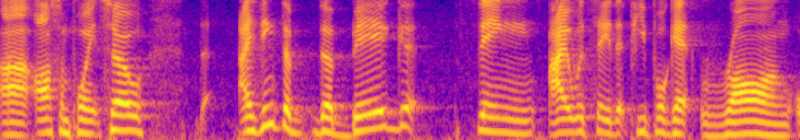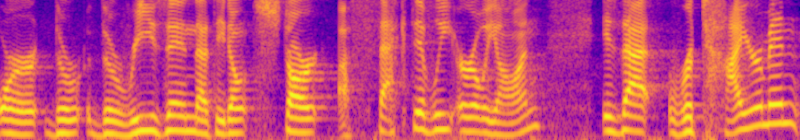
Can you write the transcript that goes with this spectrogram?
uh, awesome point. So, I think the the big thing I would say that people get wrong, or the the reason that they don't start effectively early on, is that retirement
